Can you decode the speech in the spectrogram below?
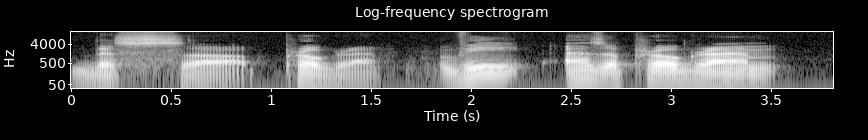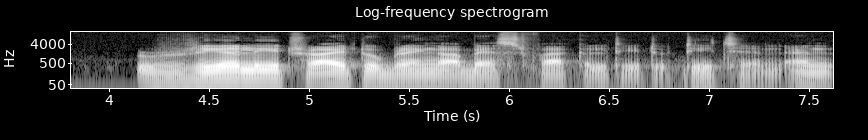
this uh, program. We, as a program, really try to bring our best faculty to teach in. And,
